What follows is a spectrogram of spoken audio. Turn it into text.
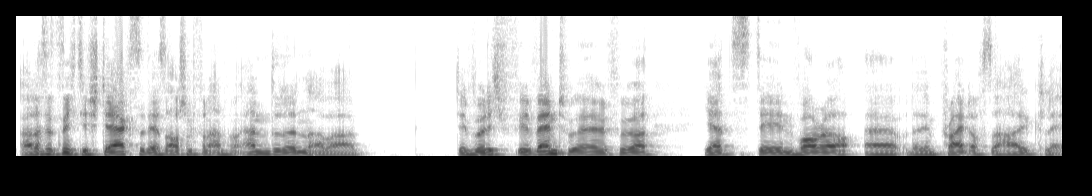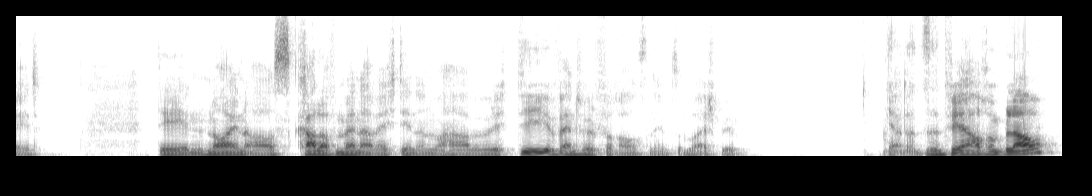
Aber das ist jetzt nicht die stärkste, der ist auch schon von Anfang an drin, aber den würde ich eventuell für jetzt den Warrior äh, oder den Pride of the Hullclade den neuen aus Call of Manor, wenn ich den dann mal habe, würde ich die eventuell für rausnehmen zum Beispiel. Ja, dann sind wir auch in Blau.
